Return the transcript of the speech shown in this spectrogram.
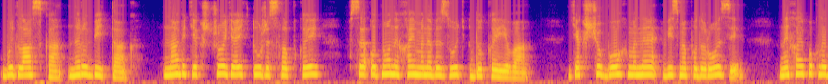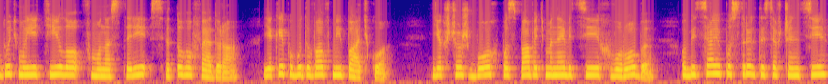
Будь ласка, не робіть так. Навіть якщо я й дуже слабкий, все одно нехай мене везуть до Києва. Якщо Бог мене візьме по дорозі, нехай покладуть моє тіло в монастирі святого Федора, який побудував мій батько. Якщо ж Бог позбавить мене від цієї хвороби, обіцяю постригтися в ченці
